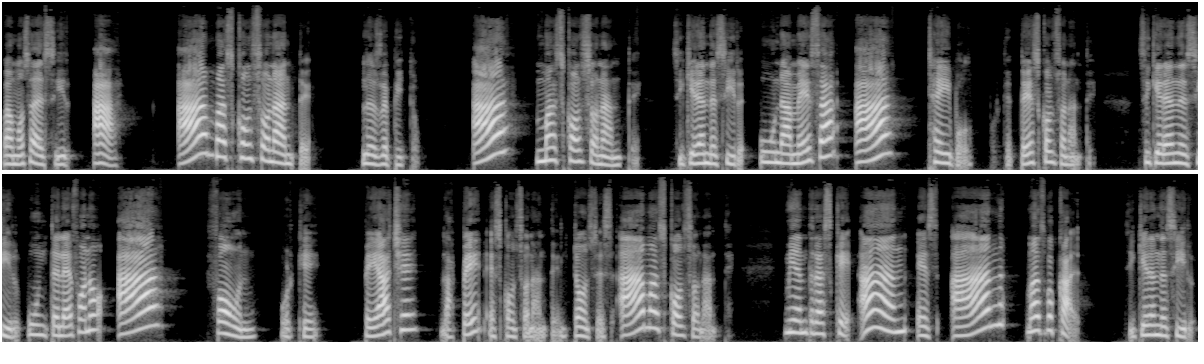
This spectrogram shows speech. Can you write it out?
vamos a decir a. A más consonante. Les repito. A más consonante. Si quieren decir una mesa, a table, porque T es consonante. Si quieren decir un teléfono, a phone, porque PH, la P es consonante. Entonces, A más consonante. Mientras que an es an más vocal. Si quieren decir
